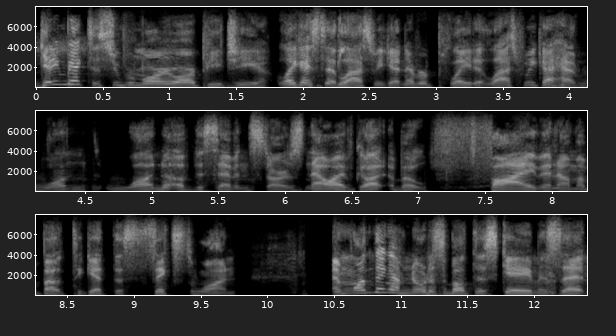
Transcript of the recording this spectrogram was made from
Getting back to Super Mario RPG, like I said last week, I never played it. Last week I had one one of the seven stars. Now I've got about five, and I'm about to get the sixth one. And one thing I've noticed about this game is that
